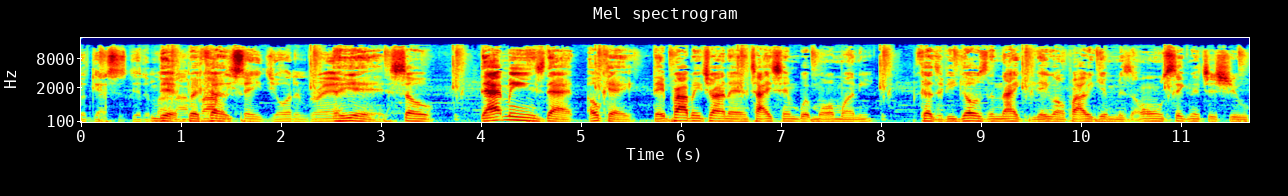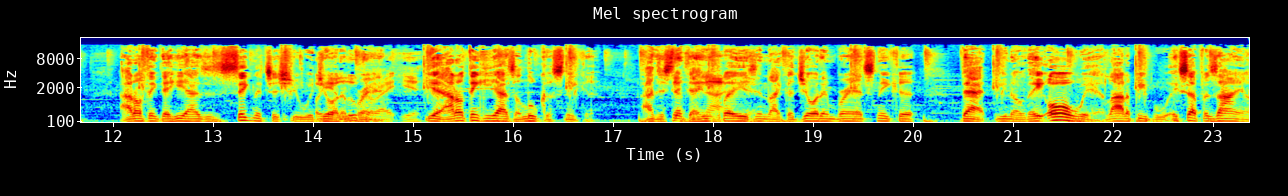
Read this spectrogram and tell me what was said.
your guess is good. Enough. Yeah, I'd probably say Jordan Brand. Yeah. So that means that okay, they probably trying to entice him with more money because if he goes to Nike, they're gonna probably give him his own signature shoe. I don't think that he has his signature shoe with Oh, yeah, Jordan Luka, brand. right? Yeah. Yeah, I don't think he has a Luka sneaker. I just think that he not, plays yeah. in like a Jordan brand sneaker that you know they all wear. A lot of people, except for Zion,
